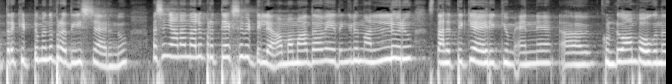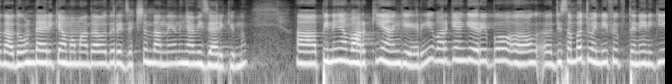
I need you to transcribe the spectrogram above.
അത്ര കിട്ടുമെന്ന് പ്രതീക്ഷിച്ചായിരുന്നു. പക്ഷെ ഞാൻ എന്നാലും പ്രത്യക്ഷ വിട്ടില്ല. അമ്മ മാതാവ് ഏതെങ്കിലും നല്ലൊരു സ്ഥലത്തേക്കായിരിക്കും എന്നെ കൊണ്ടുപോകാൻ പോകുന്നത്. അതുകൊണ്ടായിരിക്കും അമ്മ മാതാവ് അത് റിജക്ഷൻ തന്നതെന്ന് ഞാൻ വിചാരിക്കുന്നു. പിന്നെ ഞാൻ വർക്ക് ചെയ്യാൻ കയറി വർക്ക് ചെയ്യാൻ കയറിയപ്പോൾ ഡിസംബർ ട്വന്റി ഫിഫ്ത്തിന് എനിക്ക്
